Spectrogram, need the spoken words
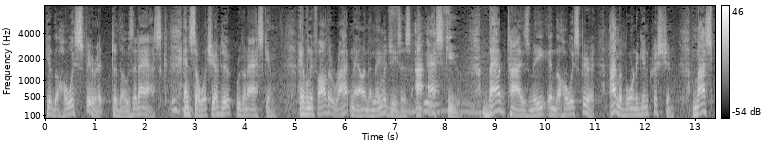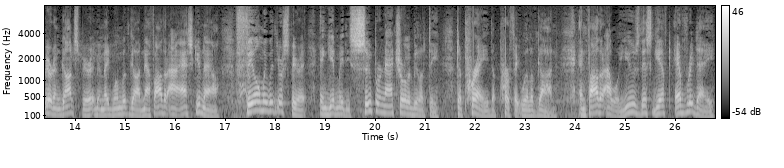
give the Holy Spirit to those that ask? Mm-hmm. And so what you have to do, we're going to ask Him. Heavenly Father, right now, in the name of Jesus, I yes. ask you, baptize me in the Holy Spirit. I'm a born again Christian. My spirit and God's spirit have been made one with God. Now, Father, I ask you now, fill me with your spirit and give me the supernatural ability to pray the perfect will of God. And Father, I will use this gift every day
